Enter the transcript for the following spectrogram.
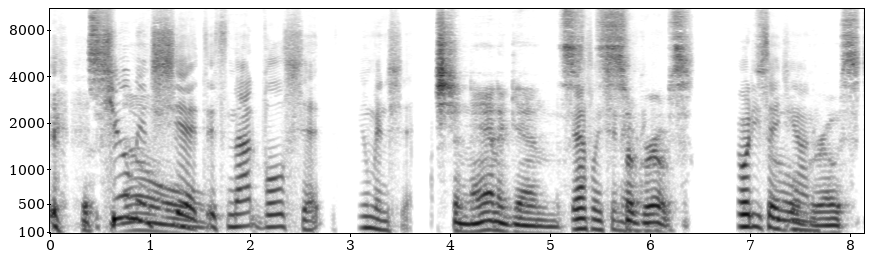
it's It's human no. shit. It's not bullshit. It's human shit. Shenanigans. Definitely So gross. What do you say, so Gianni? gross.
